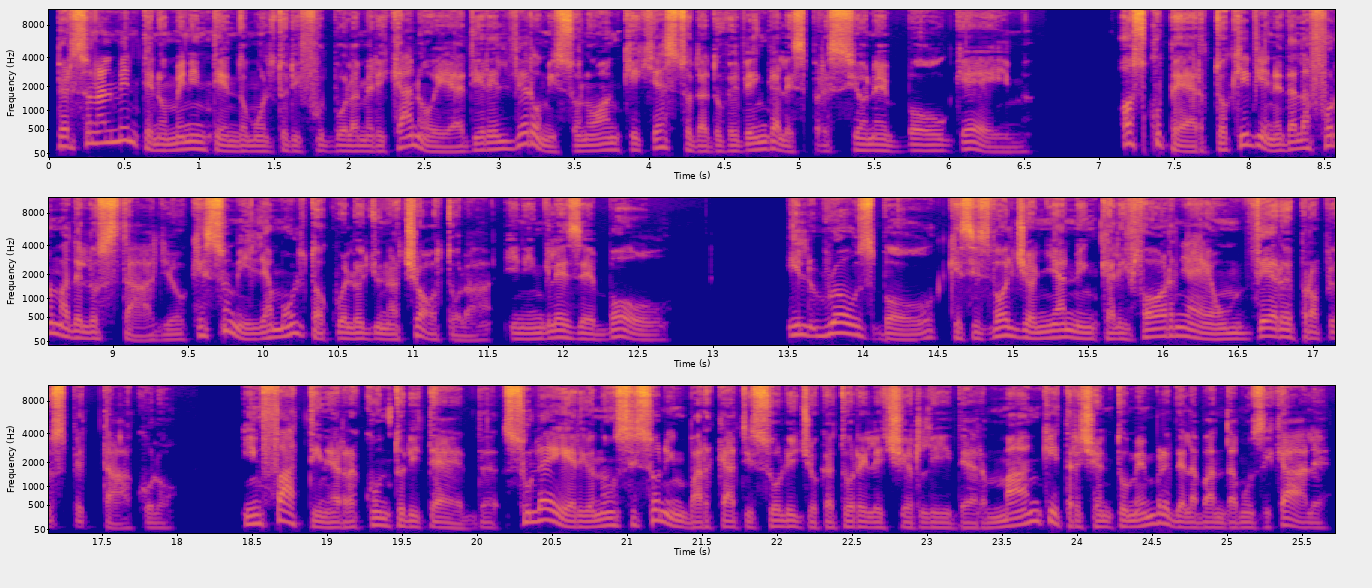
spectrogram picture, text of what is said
Personalmente non me ne intendo molto di football americano e a dire il vero mi sono anche chiesto da dove venga l'espressione bowl game. Ho scoperto che viene dalla forma dello stadio, che somiglia molto a quello di una ciotola, in inglese bowl. Il Rose Bowl, che si svolge ogni anno in California, è un vero e proprio spettacolo. Infatti, nel racconto di Ted, sull'aereo non si sono imbarcati solo i giocatori e le cheerleader, ma anche i 300 membri della banda musicale.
